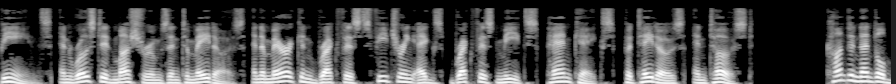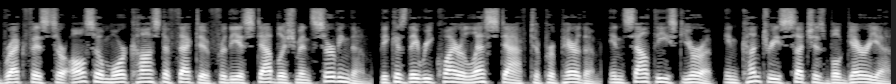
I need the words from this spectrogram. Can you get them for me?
beans, and roasted mushrooms and tomatoes, and American breakfasts featuring eggs, breakfast meats, pancakes, potatoes, and toast. Continental breakfasts are also more cost-effective for the establishments serving them, because they require less staff to prepare them. In Southeast Europe, in countries such as Bulgaria,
